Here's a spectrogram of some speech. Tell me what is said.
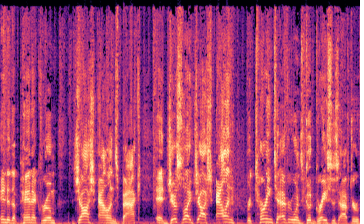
into the panic room, Josh Allen's back. And just like Josh Allen returning to everyone's good graces after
